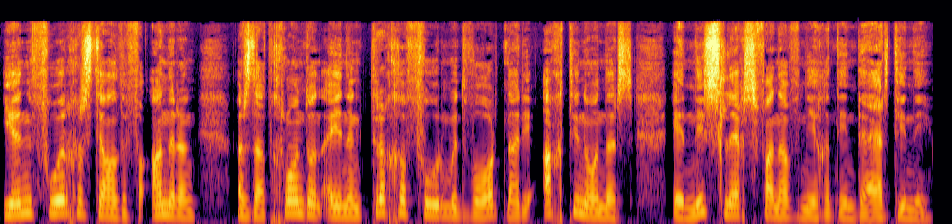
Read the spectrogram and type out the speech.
Een voorgestelde verandering is dat grondonteiening teruggevoer moet word na die 1800s en nie slegs vanaf 1913 nie.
